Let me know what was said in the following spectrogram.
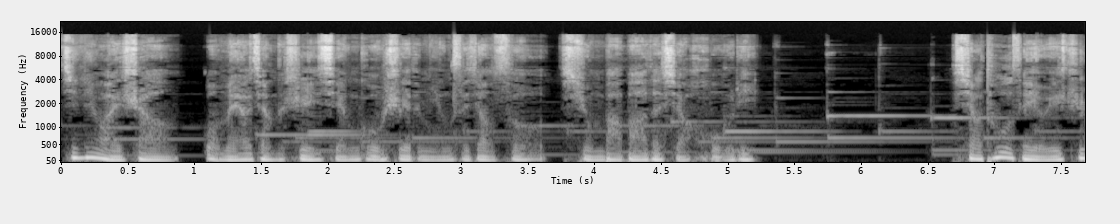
今天晚上我们要讲的睡前故事的名字叫做《凶巴巴的小狐狸》。小兔子有一只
